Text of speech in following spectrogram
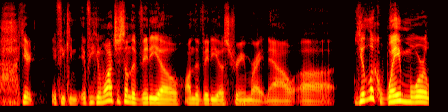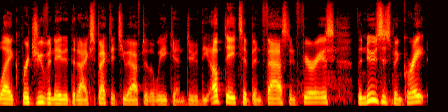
if you can, if you can watch us on the video on the video stream right now, uh, you look way more like rejuvenated than I expected you after the weekend, dude. The updates have been fast and furious. The news has been great.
